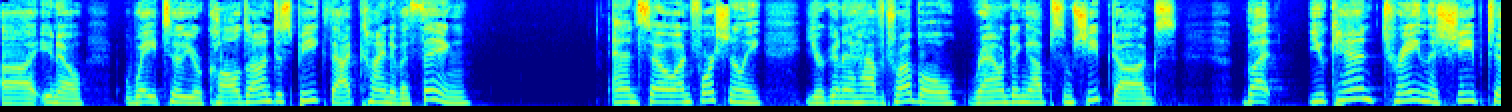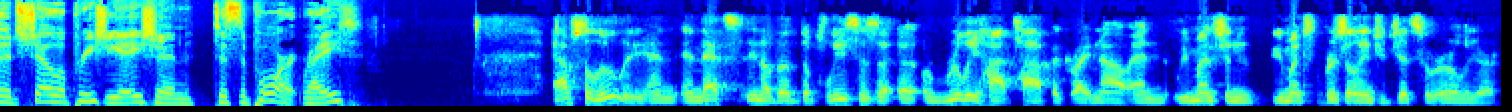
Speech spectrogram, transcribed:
Uh, you know, wait till you're called on to speak, that kind of a thing. And so, unfortunately, you're going to have trouble rounding up some sheepdogs. But you can train the sheep to show appreciation to support, right? Absolutely, and and that's you know the, the police is a, a really hot topic right now. And we mentioned you mentioned Brazilian Jiu Jitsu earlier.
